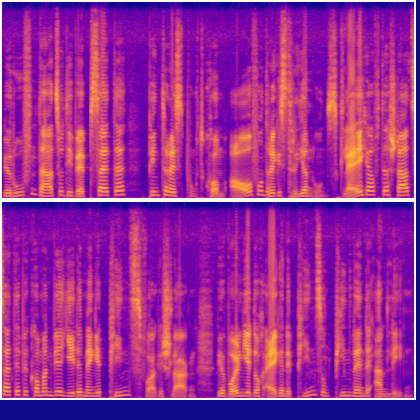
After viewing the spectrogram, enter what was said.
Wir rufen dazu die Webseite pinterest.com auf und registrieren uns. Gleich auf der Startseite bekommen wir jede Menge Pins vorgeschlagen. Wir wollen jedoch eigene Pins und Pinwände anlegen.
